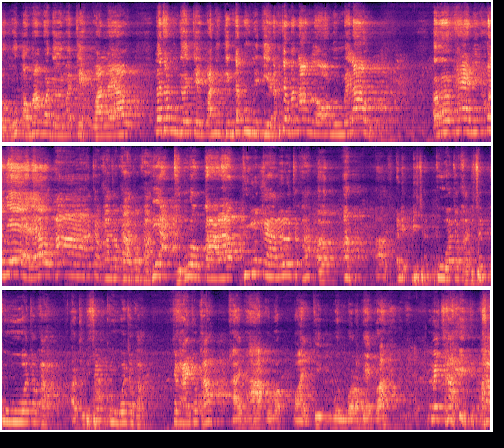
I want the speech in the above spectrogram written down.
สมมุติเอามากว่าเดินมาเจ็ดวันแล้ว แล้วถ้ามึงเดินเจ็ดวันจริงๆถ้ากูมีเกียรติเขาจะมานั่งรอมึงไหมเล่า เออแค่นี้ก็แย่แล้วอ่าเจ้าค่ะเจ้าค่ะเจ้าค่ะเนี่ยถึงโลกาแล้ว ถึงโลกาแล้วเจ้าค่ะเอออะอะอันนี้ดิฉันกลัวเจ้าค่ะดิฉันกลัวเจ้าค่ะเอาที่ดิฉันกลัวเจ้าค่ะยังไงเจ้าค่ะใครพากูมาปล่อยที่บุญบรเพชรวะไม่ใช่ค่ะ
